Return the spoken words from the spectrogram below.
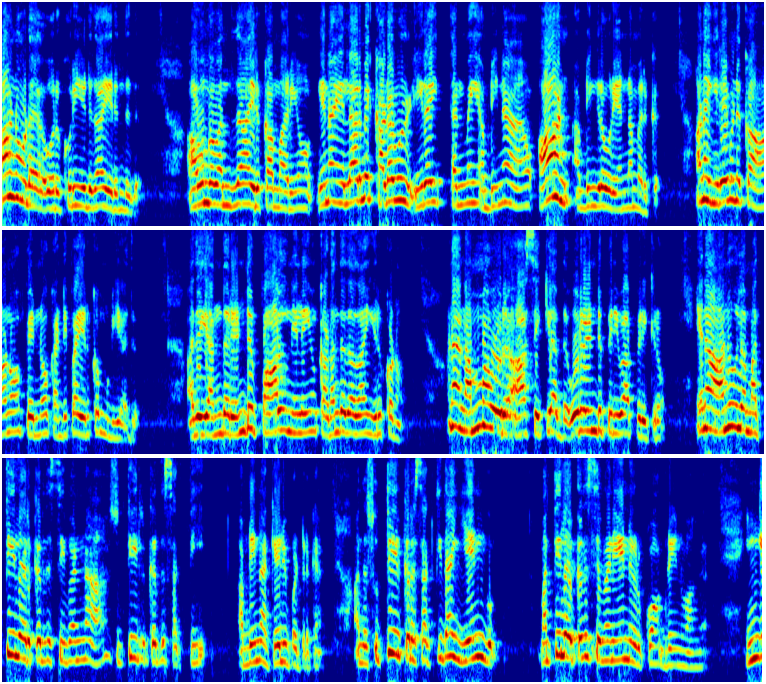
ஆணோட ஒரு குறியீடு தான் இருந்தது. அவங்க வந்துதான் இருக்கா மாதிரியும் ஏன்னா எல்லாருமே கடவுள் இறைத்தன்மை அப்படின்னா ஆண் அப்படிங்கிற ஒரு எண்ணம் இருக்கு. ஆனா இறைவனுக்கு ஆணோ பெண்ணோ கண்டிப்பா இருக்க முடியாது. அது அந்த ரெண்டு பால் நிலையும் கடந்ததா தான் இருக்கணும். ஆனா நம்ம ஒரு ஆசைக்கு அந்த ஒரு ரெண்டு பிரிவா பிரிக்கிறோம். ஏன்னா அணுல மத்தியில இருக்கிறது சிவன்னா சுத்தி இருக்கிறது சக்தி அப்படின்னு நான் கேள்விப்பட்டிருக்கேன். அந்த சுத்தி இருக்கிற சக்தி தான் இயங்கும். மத்தியில இருக்கிறது சிவனேன்னு இருக்கும் அப்படின்வாங்க இங்க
